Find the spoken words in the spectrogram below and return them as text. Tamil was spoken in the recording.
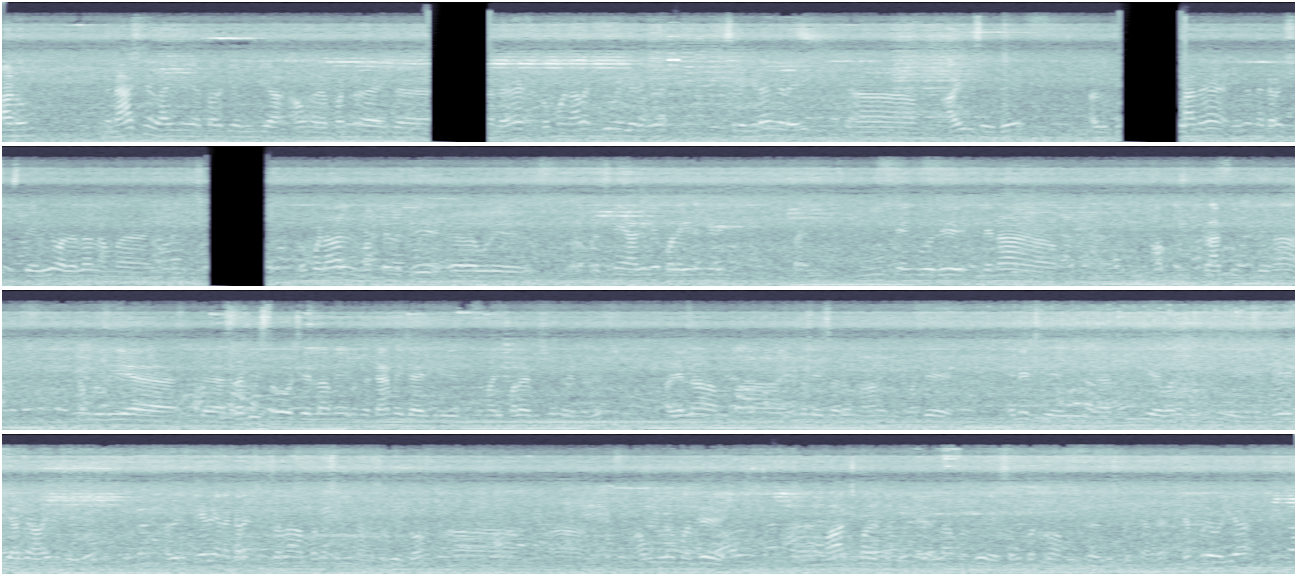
நானும் இந்த national highway authority of India அவங்க பண்ணுற இந்த ரொம்ப நாளாக நிலுவையில் இருக்கிற சில இடங்களை ஆய்வு செய்து அதுக்கு என்னென்ன கரெக்ஷன்ஸ் தேவையோ அதெல்லாம் நம்ம ரொம்ப நாள் மக்களுக்கு ஒரு பிரச்சனையாகவே பல இடங்களில் நீர் தேங்குவது இல்லைன்னா டிராஃபிக் இல்லைன்னா நம்மளுடைய சர்வீஸ் ரோட்ஸ் எல்லாமே கொஞ்சம் டேமேஜ் ஆகிருக்குது இந்த மாதிரி பல விஷயங்கள் இருந்தது. அதெல்லாம் எம்எல்ஏ சாரும் நானும் இன்னைக்கு வந்து என்ஹெச்ஐ பிஏ வர சொல்லி நேரடியாக ஆய்வு செய்து அதுக்கு தேவையான கரெக்ஷன்ஸ் எல்லாம் பண்ண சொல்லி நாங்கள் சொல்லியிருக்கோம். அவங்களும் வந்து மார்ச் மாதத்துக்கு எல்லாம் வந்து சரி பண்ணுறோம் அப்படின்றது சொல்லியிருக்காங்க. டெம்பரவரியாக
